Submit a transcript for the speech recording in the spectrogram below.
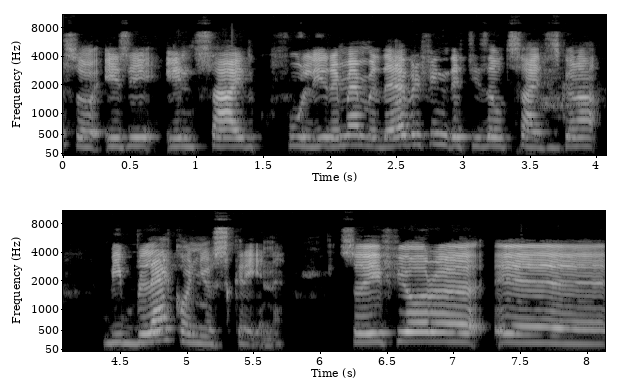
So is it inside fully? Remember that everything that is outside is gonna be black on your screen. So if your uh, uh,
